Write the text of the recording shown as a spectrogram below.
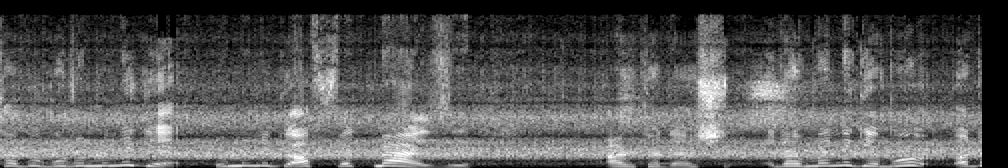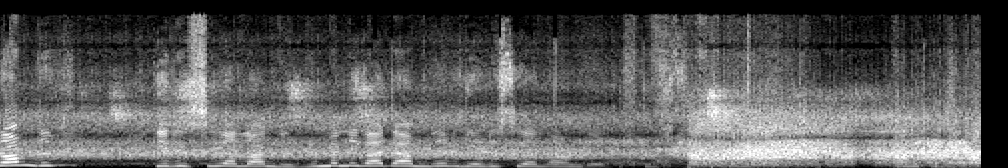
Tabi bu Rumenige. Rumenige affetmez. Arkadaş. Rumenige bu adamdır. Gerisi yalandır. Rumenige adamdır. Gerisi yalandır. Arkadaşlar.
